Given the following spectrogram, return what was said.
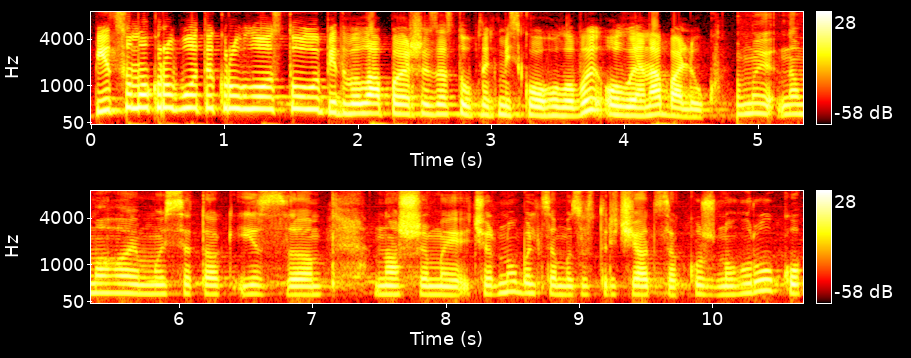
Підсумок роботи круглого столу підвела перший заступник міського голови Олена Балюк. Ми намагаємося так із е, нашими чорнобильцями зустрічатися кожного року.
